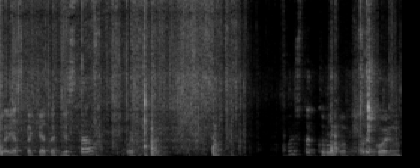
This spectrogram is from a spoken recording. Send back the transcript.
Але я з пакета дістав. Ось так. Ось так круто. Прикольно.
